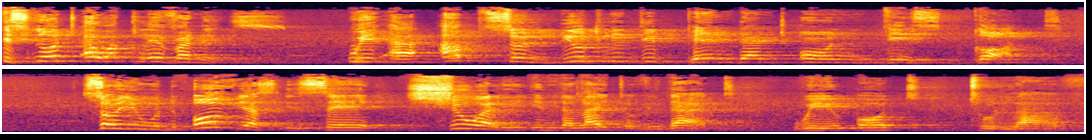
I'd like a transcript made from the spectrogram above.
It's not our cleverness. We are absolutely dependent on this God. So you would obviously say, surely, in the light of that, we ought to love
